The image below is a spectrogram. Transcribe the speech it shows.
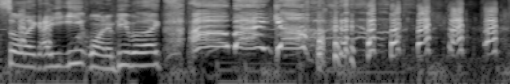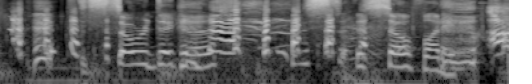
so like I eat one, and people are like, "Oh my god!" it's so ridiculous. It's, so funny. Oh!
